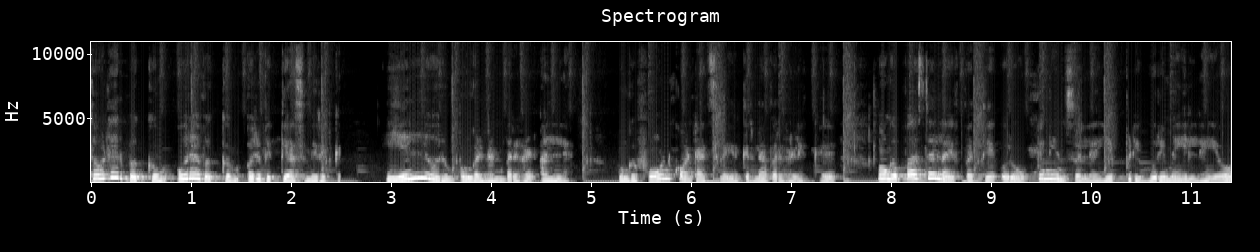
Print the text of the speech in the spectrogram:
தொடர்புக்கும் உறவுக்கும் ஒரு வித்தியாசம் இருக்குது எல்லோரும் உங்கள் நண்பர்கள் அல்ல. உங்கள் ஃபோன் கான்டாக்ட்ஸில் இருக்கிற நபர்களுக்கு உங்கள் பர்சனல் லைஃப் பற்றி ஒரு ஒப்பீனியன் சொல்ல எப்படி உரிமை இல்லையோ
